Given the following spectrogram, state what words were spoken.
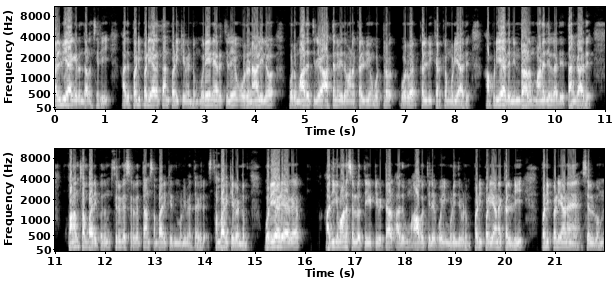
கல்வியாக இருந்தாலும் சரி அது படிப்படியாகத்தான் படிக்க வேண்டும். ஒரே நேரத்திலே ஒரு நாளிலோ ஒரு மாதத்திலேயோ அத்தனை விதமான கல்வியும் ஒற்ற ஒருவர் கல்வி கற்க முடியாது. அப்படியே அது நின்றாலும் மனதில் அது தங்காது. பணம் சம்பாதிப்பதும் சிறுக சிறுகத்தான் சம்பாதிக்க முடியுமே தவிர சம்பாதிக்க வேண்டும். ஒரேடியாக அதிகமான செல்வத்தை ஈட்டிவிட்டால் அதுவும் ஆபத்திலே போய் முடிந்துவிடும். படிப்படியான கல்வி படிப்படியான செல்வம்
